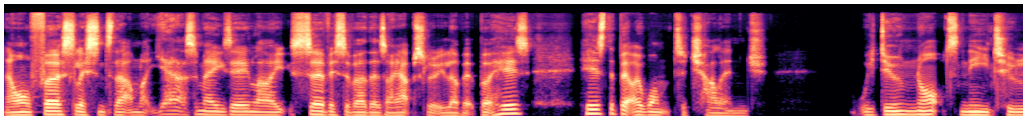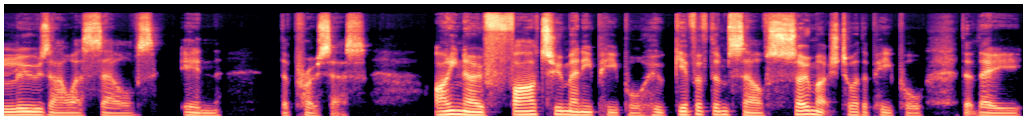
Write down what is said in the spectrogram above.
Now, on first listen to that, I'm like, yeah, that's amazing. Like service of others, I absolutely love it. But here's here's the bit I want to challenge. We do not need to lose ourselves in the process. I know far too many people who give of themselves so much to other people that they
